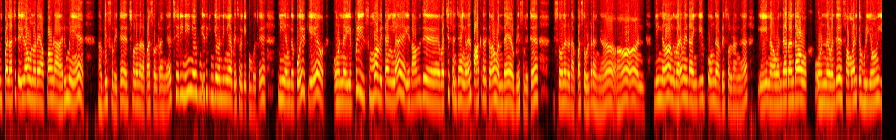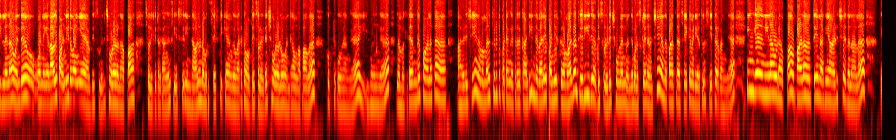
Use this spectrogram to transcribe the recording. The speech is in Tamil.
இப்ப நாச்சும் தெரியுதா? உன்னோட அப்பாவோட அருமையை அப்படின்னு சொல்லிட்டு சோழனோட அப்பா சொல்றாங்க. சரி நீங்க எதுக்கு இங்க வந்தீங்க? அப்படின்னு சொல்லி கேட்கும்போது நீ அங்க போயிருக்கியே. உன்னை எப்படி சும்மா விட்டாங்களா? ஏதாவது வச்சு செஞ்சாங்களான்னு பாக்குறதுக்கு தான் வந்தேன். அப்படின்னு சொல்லிட்டு சோழனோட அப்பா சொல்றாங்க. ஆஹ் நீங்களாம் அங்க வர வேண்டாம் இங்கேயே போங்க அப்படின்னு சொல்றாங்க. ஏ நான் வந்தாதான்டா உன்னை வந்து சமாளிக்க முடியும். இல்லைன்னா வந்து உன்னை ஏதாவது பண்ணிடுவாங்க அப்படின்னு சொல்லிட்டு சோழனோட அப்பா சொல்லிக்கிட்டு இருக்காங்க. சரி சரி இருந்தாலும் நமக்கு சேஃப்டிக்கு அங்க வரட்டும் அப்படின்னு சொல்லிட்டு சோழனும் வந்து அவங்க அப்பாவை கூப்பிட்டு போறாங்க. இவங்க நம்ம கிட்ட இருந்து பணத்தை அடிச்சு நம்ம மேல திருட்டு பட்டம் கட்டுறதுக்காண்டி இந்த வேலையை பண்ணிருக்கிற மாதிரி தான் தெரியுது அப்படின்னு சொல்லிட்டு சோழன் வந்து மனசுல நினைச்சு அந்த பணத்தை சேர்க்க வேண்டிய இடத்துல சேர்த்துறாங்க இங்க நிலாவோட அப்பா பணத்தை நகையை அடிச்சதுனால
